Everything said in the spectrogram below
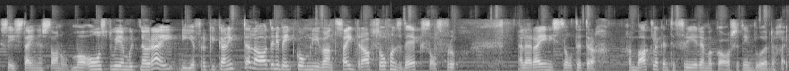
sê Steyn en staan op, maar ons twee moet nou ry. Die juffroukie kan nie te laat in die bed kom nie want sy draf soggens deksels vroeg. Hulle ry in die stilte terug, gemaklik en tevrede mekaar se teenwoordigheid.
